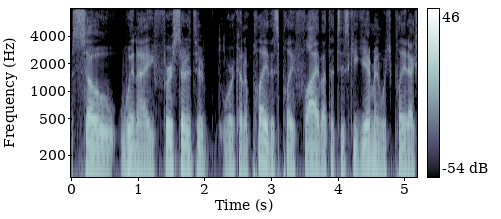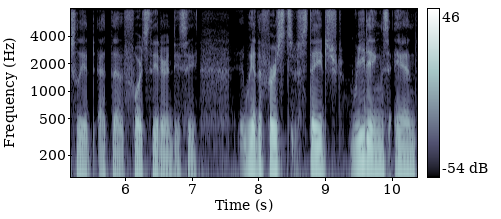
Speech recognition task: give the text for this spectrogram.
So when I first started to work on a play, this play Fly about the Tuskegee Airmen, which played actually at, at the Ford's Theater in D.C., we had the first stage readings, and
